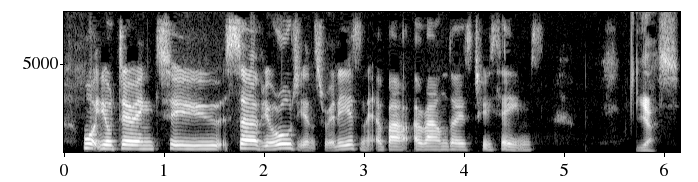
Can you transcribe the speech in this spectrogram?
what you're doing to serve your audience, really, isn't it? About around those two themes. Yes.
